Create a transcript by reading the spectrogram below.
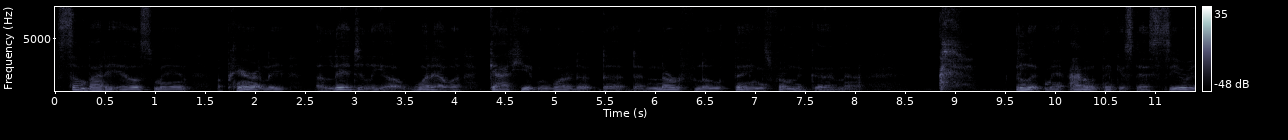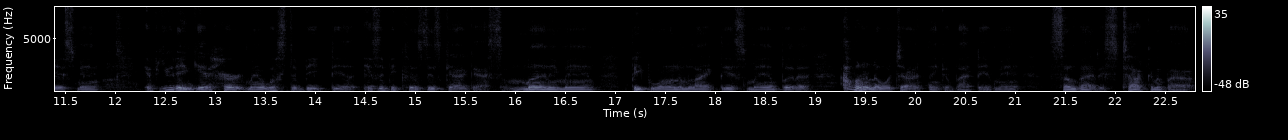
somebody else, man, apparently, allegedly, or whatever, got hit with one of the, the, the Nerf little things from the gun now. Look, man, I don't think it's that serious, man. If you didn't get hurt, man, what's the big deal? Is it because this guy got some money, man? People on him like this, man. But uh, I want to know what y'all think about that, man. Somebody's talking about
